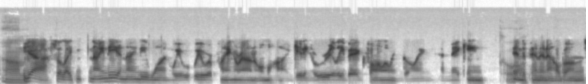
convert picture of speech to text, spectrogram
Um, yeah, so like 90 and 91, we we were playing around Omaha and getting a really big following going and making cool. independent albums.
